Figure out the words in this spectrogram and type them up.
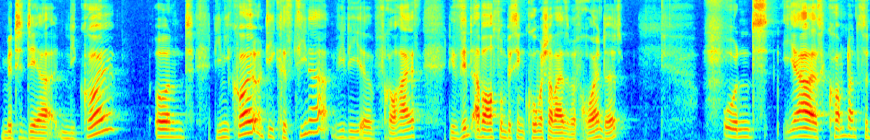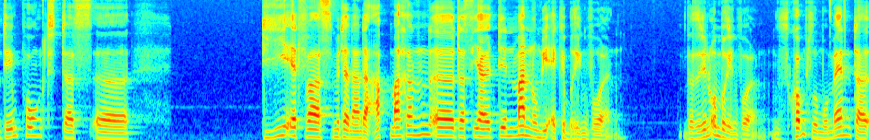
mit der Nicole. Und die Nicole und die Christina, wie die äh, Frau heißt, die sind aber auch so ein bisschen komischerweise befreundet. Und ja, es kommt dann zu dem Punkt, dass äh, die etwas miteinander abmachen, äh, dass sie halt den Mann um die Ecke bringen wollen. Dass sie den umbringen wollen. Und es kommt so ein Moment, da,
